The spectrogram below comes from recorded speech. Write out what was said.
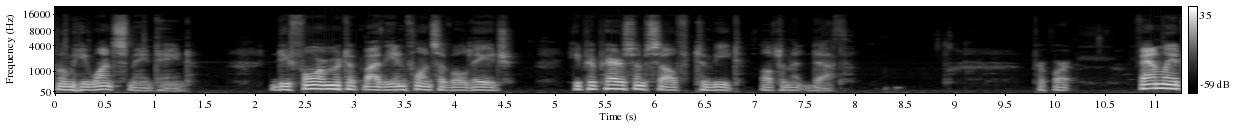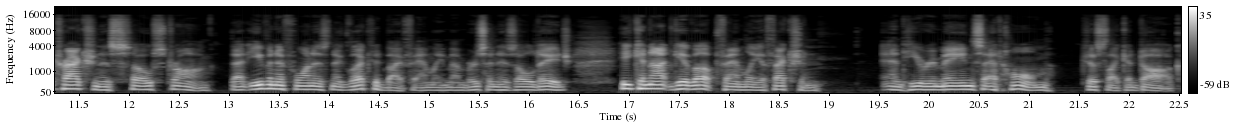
whom he once maintained. Deformed by the influence of old age, he prepares himself to meet ultimate death. Purport Family attraction is so strong that even if one is neglected by family members in his old age, he cannot give up family affection, and he remains at home just like a dog.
